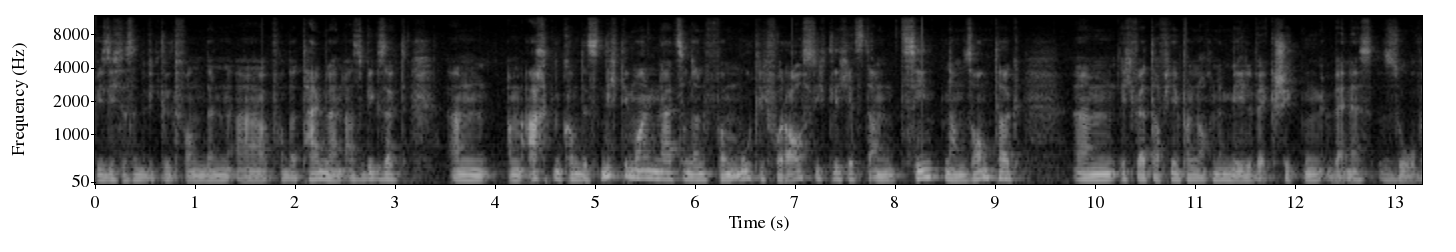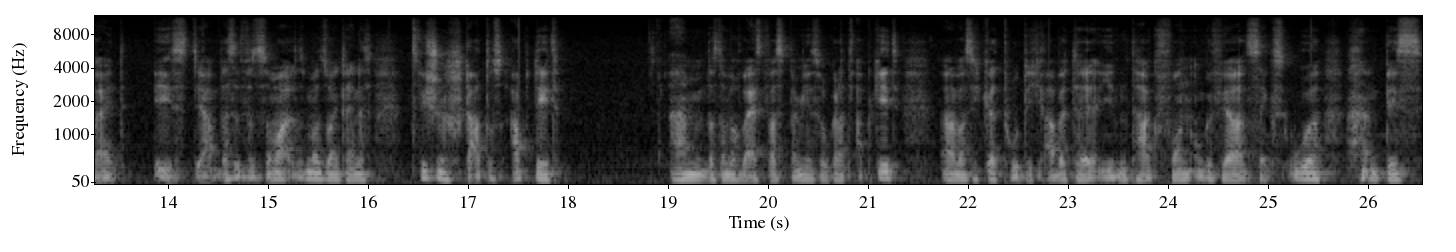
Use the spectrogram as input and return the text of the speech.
wie sich das entwickelt von, den, äh, von der Timeline. Also wie gesagt, ähm, am 8. kommt jetzt nicht die Morning Night, sondern vermutlich voraussichtlich jetzt am 10. am Sonntag. Ähm, ich werde auf jeden Fall noch eine Mail wegschicken, wenn es soweit ist. Ja, das ist, das mal, das ist mal so ein kleines Zwischenstatus-Update, ähm, dass du einfach weißt, was bei mir so gerade abgeht, äh, was ich gerade tut. Ich arbeite jeden Tag von ungefähr 6 Uhr bis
